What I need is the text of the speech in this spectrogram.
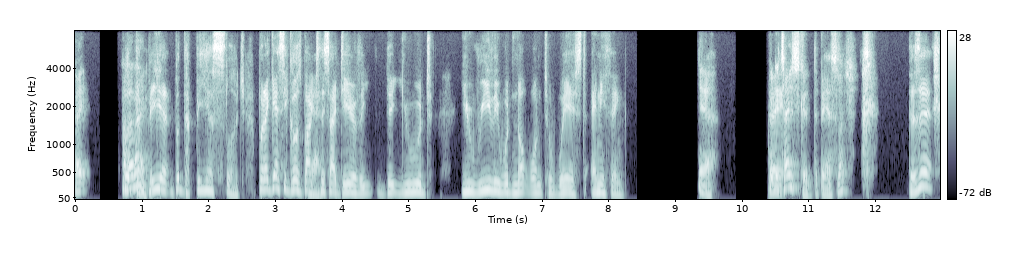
I but don't the beer, but the beer sludge. But I guess it goes back Yeah. to this idea of the, that you would, you really would not want to waste anything. Yeah. But Right. it tastes good, the beer sludge. Does it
